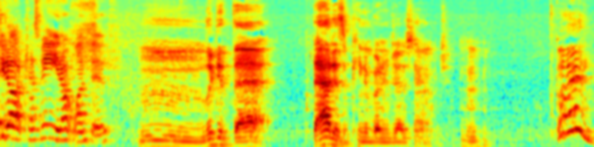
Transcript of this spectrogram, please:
You don't trust me. You don't want this. Mmm, look at that. That is a peanut butter and jelly sandwich. Mm -hmm. Go ahead.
